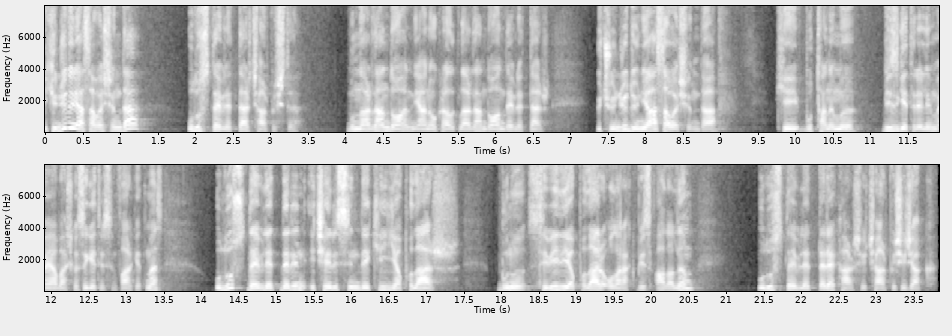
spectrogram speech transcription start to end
İkinci Dünya Savaşı'nda ulus devletler çarpıştı. Bunlardan doğan yani o krallıklardan doğan devletler. Üçüncü Dünya Savaşı'nda ki bu tanımı biz getirelim veya başkası getirsin fark etmez. Ulus devletlerin içerisindeki yapılar, bunu sivil yapılar olarak biz alalım, ulus devletlere karşı çarpışacak.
